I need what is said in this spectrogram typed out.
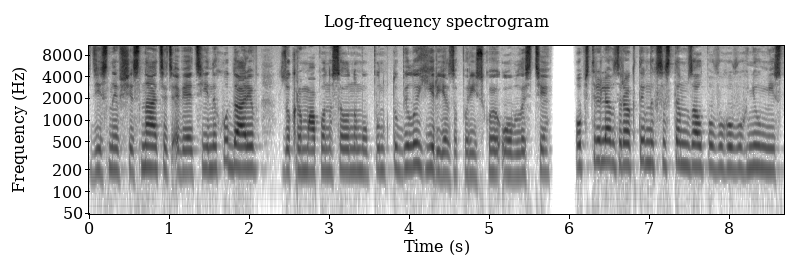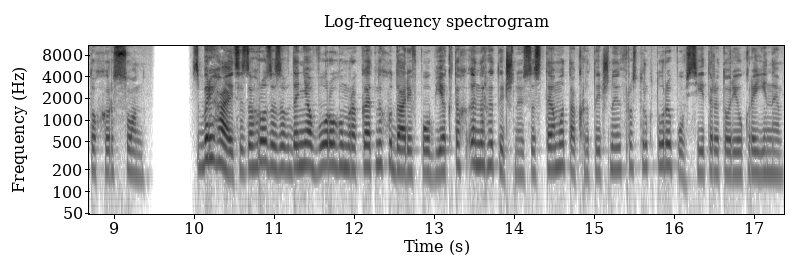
здійснив 16 авіаційних ударів, зокрема по населеному пункту Білогір'я Запорізької області, обстріляв з реактивних систем залпового вогню місто Херсон. Зберігається загроза завдання ворогом ракетних ударів по об'єктах енергетичної системи та критичної інфраструктури по всій території України.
